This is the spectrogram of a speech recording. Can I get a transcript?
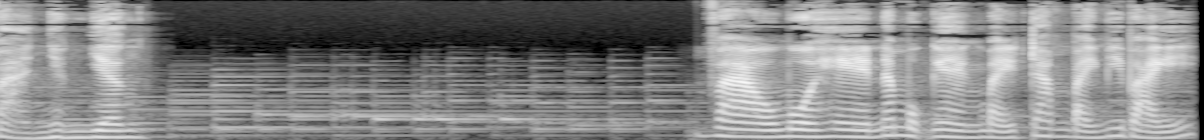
và nhân dân. Vào mùa hè năm 1777,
